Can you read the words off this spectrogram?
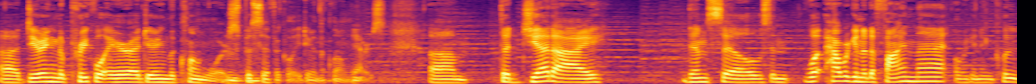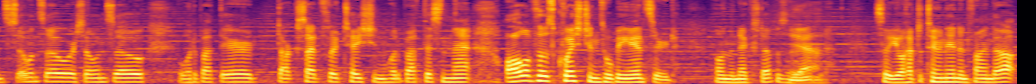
uh, during the prequel era, during the Clone Wars, specifically during the Clone Yeah. Wars. Um, the Jedi themselves and what how we're going to define that are we going to include so and so or so and so what about their dark side flirtation what about this and that all of those questions will be answered on the next episode Yeah. So you'll have to tune in and find out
